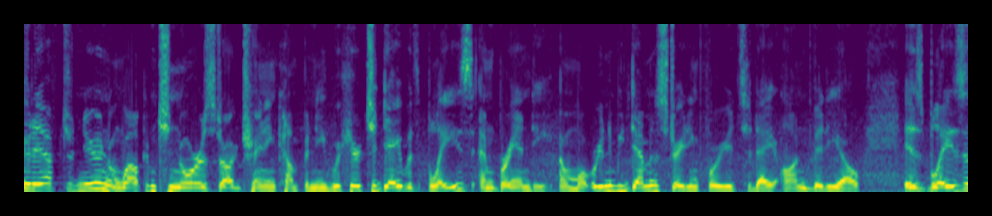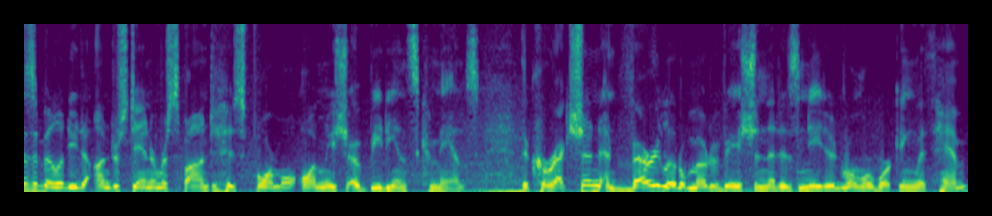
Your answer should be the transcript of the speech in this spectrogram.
Good afternoon and welcome to Nora's Dog Training Company. We're here today with Blaze and Brandy and what we're going to be demonstrating for you today on video is Blaze's ability to understand and respond to his formal on-leash obedience commands. The correction and very little motivation that is needed when we're working with him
